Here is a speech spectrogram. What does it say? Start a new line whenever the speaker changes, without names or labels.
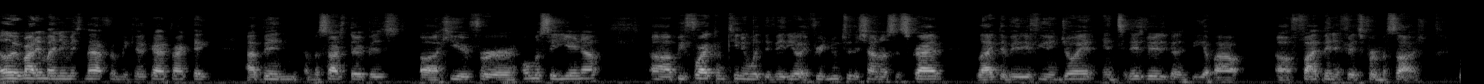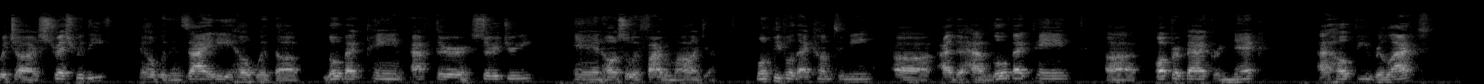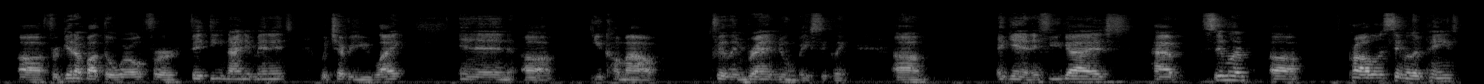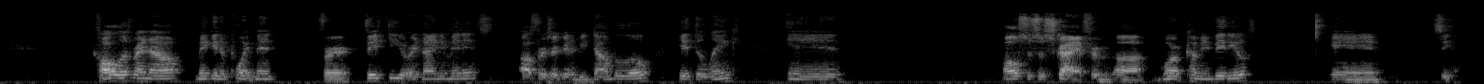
Hello, everybody. My name is Matt from Mikhail Chiropractic. I've been a massage therapist uh, here for almost a year now. Uh, before I continue with the video, if you're new to the channel, subscribe, like the video if you enjoy it. And today's video is going to be about uh, five benefits for massage, which are stress relief, help with anxiety, help with uh, low back pain after surgery, and also with fibromyalgia. Most people that come to me uh, either have low back pain, uh, upper back, or neck. I help you relax uh, forget about the world for 50, 90 minutes, whichever you like, and uh, you come out feeling brand new, basically. Um, again, if you guys have similar uh, problems, similar pains, call us right now, make an appointment for 50 or 90 minutes. Offers are going to be down below. Hit the link and also subscribe for uh, more upcoming videos. And see ya.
